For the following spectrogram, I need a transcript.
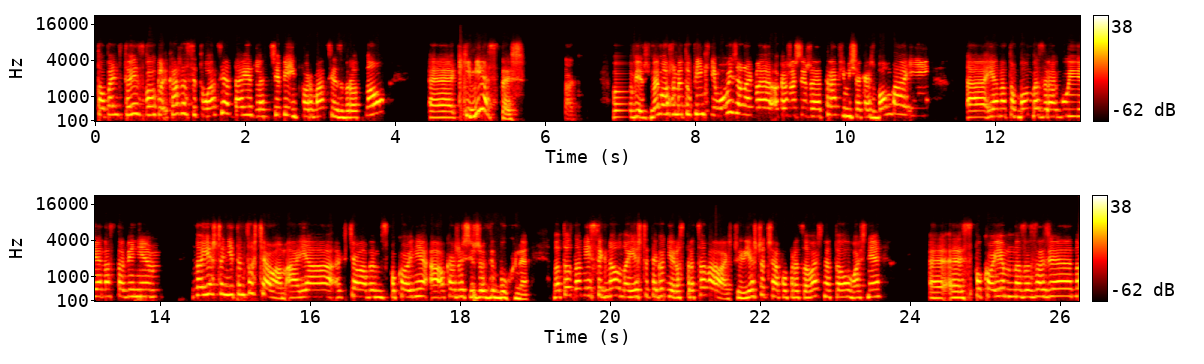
to, będzie, to jest w ogóle, każda sytuacja daje dla ciebie informację zwrotną, e, kim jesteś. Tak. Bo wiesz, my możemy tu pięknie mówić, a nagle okaże się, że trafi mi się jakaś bomba i e, ja na tą bombę zareaguję nastawieniem, no jeszcze nie tym, co chciałam, a ja chciałabym spokojnie, a okaże się, że wybuchnę. No to dla mnie sygnał, no jeszcze tego nie rozpracowałaś, czyli jeszcze trzeba popracować na to właśnie e, e, spokojem na zasadzie, no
